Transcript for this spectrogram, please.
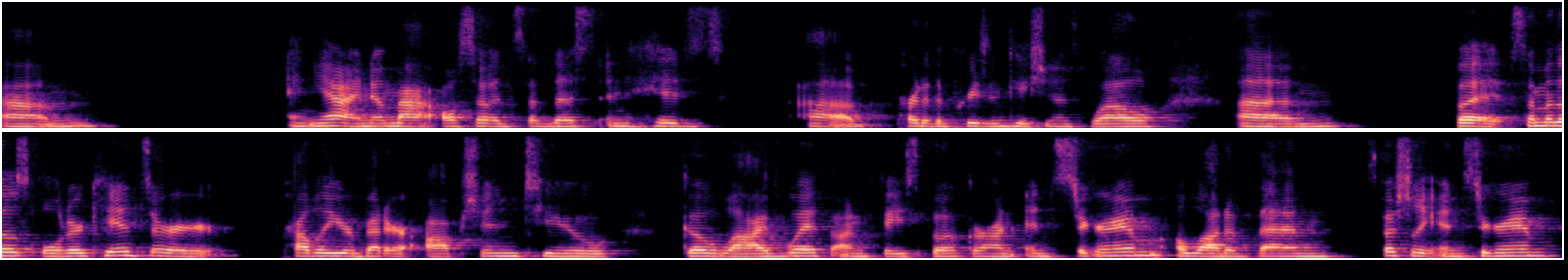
Um, and yeah, I know Matt also had said this in his uh, part of the presentation as well. Um, but some of those older kids are probably your better option to go live with on Facebook or on Instagram. A lot of them, especially Instagram,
